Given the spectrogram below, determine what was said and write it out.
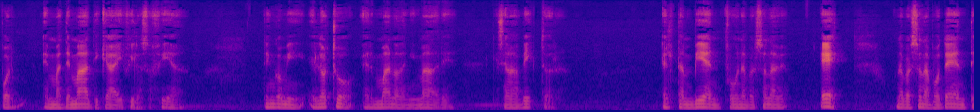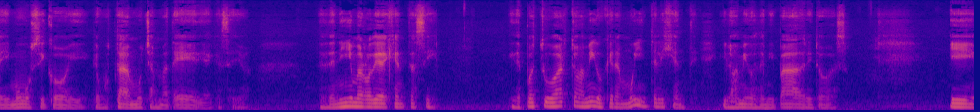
por, en matemática y filosofía. Tengo mi, el otro hermano de mi madre, que se llama Víctor. Él también fue una persona, es una persona potente y músico y le gustaban muchas materias, qué sé yo. Desde niño me rodeé de gente así. Y después tuvo hartos amigos que eran muy inteligentes. Y los amigos de mi padre y todo eso. Y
